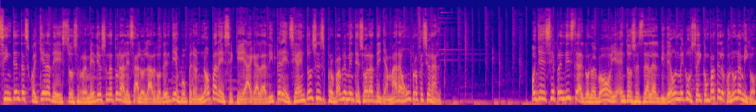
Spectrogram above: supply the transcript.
Si intentas cualquiera de estos remedios naturales a lo largo del tiempo pero no parece que haga la diferencia, entonces probablemente es hora de llamar a un profesional. Oye, si aprendiste algo nuevo hoy, entonces dale al video un me gusta y compártelo con un amigo.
